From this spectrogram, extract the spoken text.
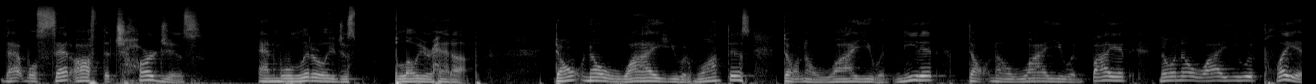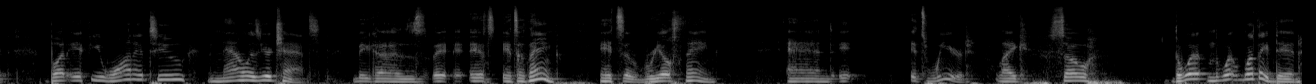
that will set off the charges and will literally just blow your head up. Don't know why you would want this. Don't know why you would need it. Don't know why you would buy it. Don't know why you would play it. But if you wanted to, now is your chance because it, it's it's a thing. It's a real thing, and it it's weird. Like so, the what what what they did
